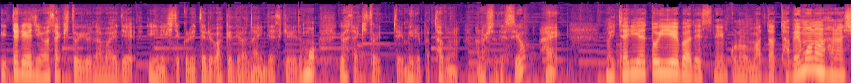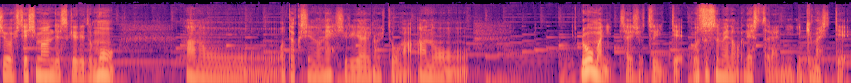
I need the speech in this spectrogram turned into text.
イタリア人岩崎という名前でいいねしてくれてるわけではないんですけれども岩崎と言ってみれば多分あの人ですよ。はい、まあ、イタリアといえばですねこのまた食べ物の話をしてしまうんですけれどもあの私のね知り合いの人があのローマに最初着いておすすめのレストランに行きまして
